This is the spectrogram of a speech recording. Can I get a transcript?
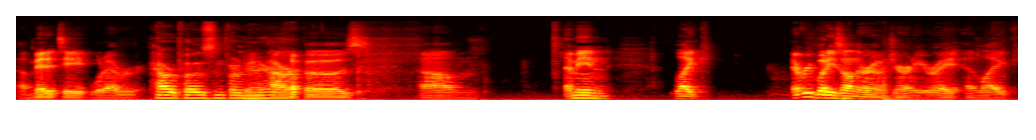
Uh, meditate whatever. Power pose in front of the mirror. power pose. Um, i mean like everybody's on their own journey right? And like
